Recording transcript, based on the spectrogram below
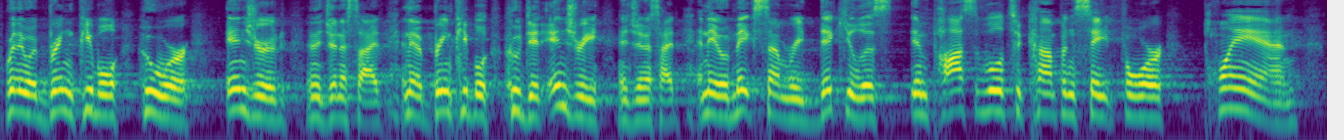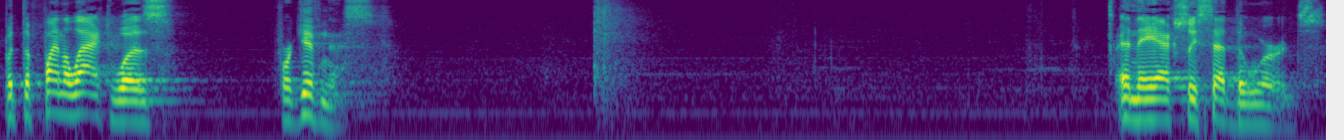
where they would bring people who were injured in the genocide, and they would bring people who did injury in the genocide, and they would make some ridiculous, impossible to compensate for plan, but the final act was forgiveness. And they actually said the words,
